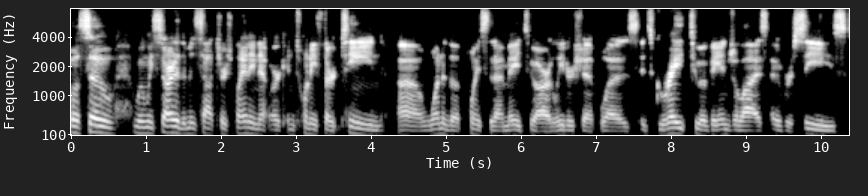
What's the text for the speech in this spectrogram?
Well, so when we started the Mid South Church Planting Network in 2013, uh, one of the points that I made to our leadership was it's great to evangelize overseas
